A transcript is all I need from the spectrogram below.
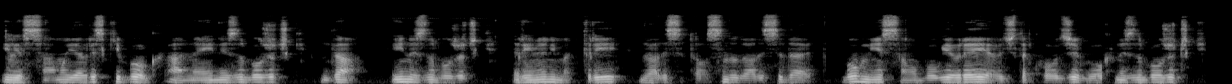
ili je samo jevrijski bog, a ne i neznabožački? Da, i neznabožački. Rimljanima 3, 28 do 29. Bog nije samo Bog jevreja, već takođe Bog neznabožački.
